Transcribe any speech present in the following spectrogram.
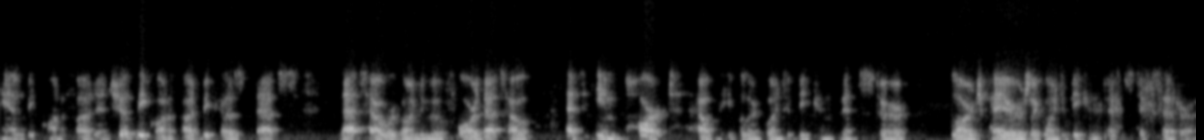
can be quantified and should be quantified because that's that's how we're going to move forward. That's how that's in part how people are going to be convinced or large payers are going to be convinced, et cetera.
